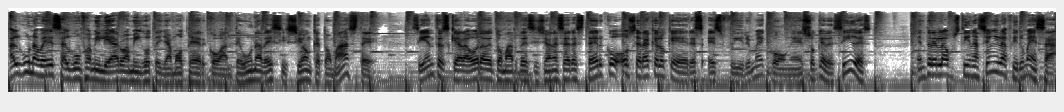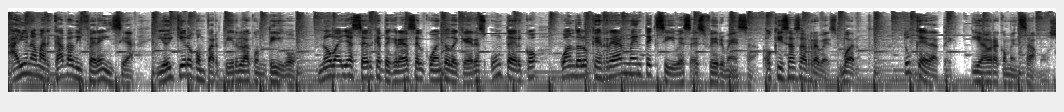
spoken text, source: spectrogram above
¿Alguna vez algún familiar o amigo te llamó terco ante una decisión que tomaste? ¿Sientes que a la hora de tomar decisiones eres terco o será que lo que eres es firme con eso que decides? Entre la obstinación y la firmeza hay una marcada diferencia y hoy quiero compartirla contigo. No vaya a ser que te creas el cuento de que eres un terco cuando lo que realmente exhibes es firmeza. O quizás al revés. Bueno, tú quédate y ahora comenzamos.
